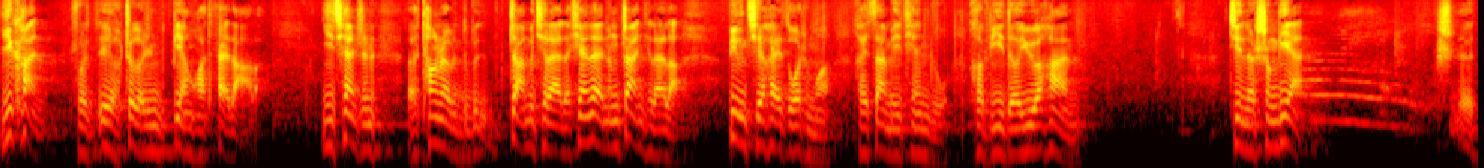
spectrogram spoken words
一看说：“哎呀，这个人变化太大了。以前是呃躺着不站不起来的，现在能站起来了，并且还做什么？还赞美天主。和彼得、约翰进了圣殿，是。”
